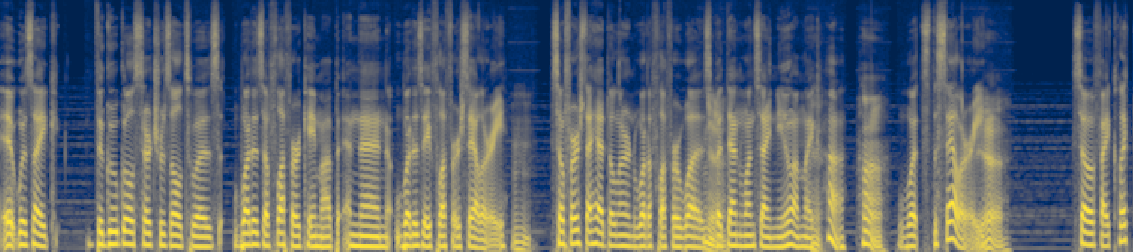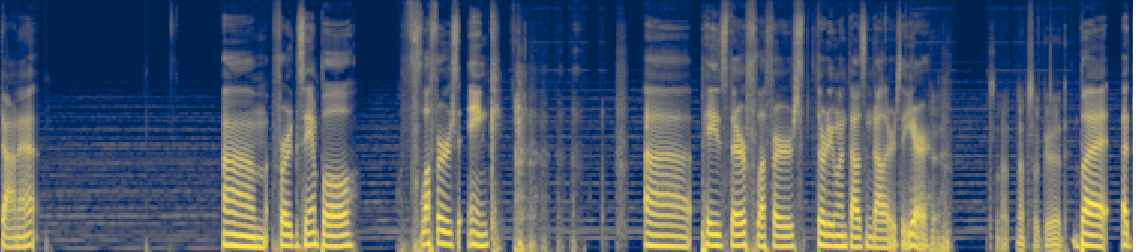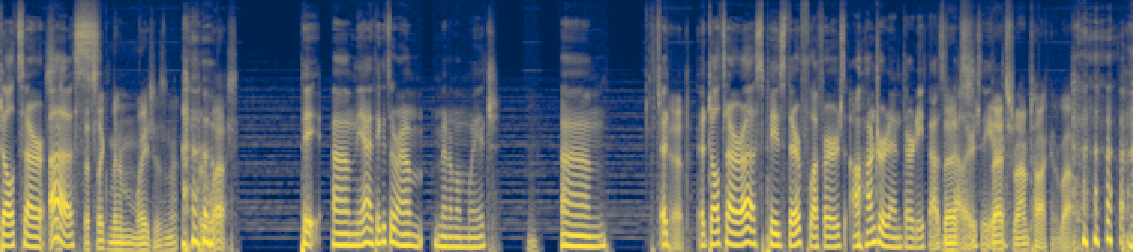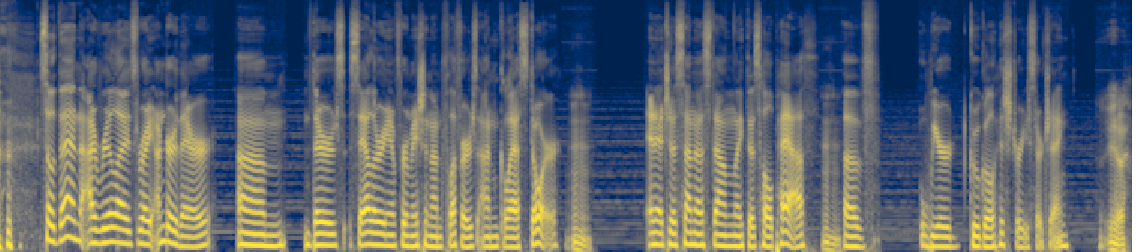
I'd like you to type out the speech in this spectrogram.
it was like the Google search results was what is a fluffer came up, and then what is a fluffer salary? hmm So first I had to learn what a fluffer was, Yeah. but then once I knew, I'm like, Yeah. huh, Huh. what's the salary? Yeah. So if I clicked on it, um, for example, Fluffers Inc. uh, pays their fluffers thirty-one thousand dollars a year, Yeah. It's not not so good. but adults are like- us. that's like minimum wage, isn't it? Or less. pay, um, yeah, I think it's around minimum wage. Um, Ad- adults are us pays their fluffers $130,000 a year. that's what I'm talking about. So then I realized right under there, um, there's salary information on fluffers on Glassdoor. hmm And it just sent us down like this whole path hmm of weird Google history searching. Yeah.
